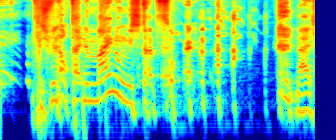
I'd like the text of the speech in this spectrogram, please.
ich will auch deine Meinung nicht dazu. Nein.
